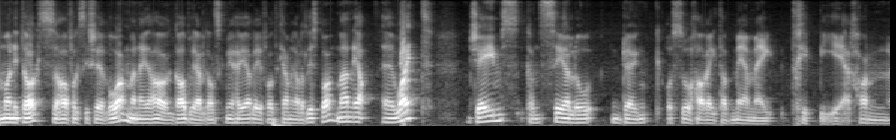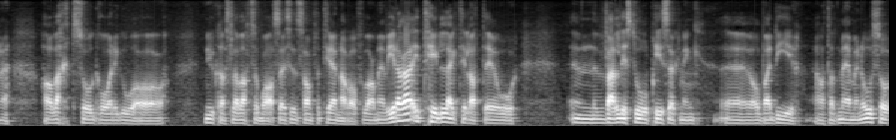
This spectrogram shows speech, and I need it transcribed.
Money Talks. Jeg har faktisk ikke råd, men jeg har Gabriel ganske mye høyere i forhold til hvem jeg hadde hatt lyst på. Men ja, eh, White, James, Cancelo, Dunk, og så har jeg tatt med meg Trippier. Han eh, har vært så grådig god, og Newcastle har vært så bra, så jeg syns han fortjener å få være med videre. I tillegg til at det er jo en veldig stor prisøkning eh, og verdi jeg har tatt med meg nå. Så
